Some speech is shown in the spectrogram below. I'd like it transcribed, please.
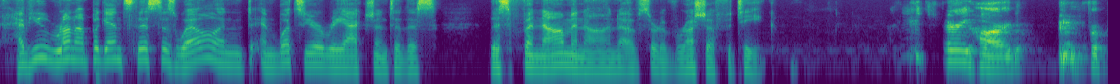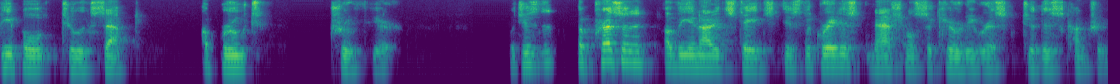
have you run up against this as well? And and what's your reaction to this this phenomenon of sort of Russia fatigue? I think it's very hard for people to accept a brute truth here, which is that the president of the United States is the greatest national security risk to this country,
